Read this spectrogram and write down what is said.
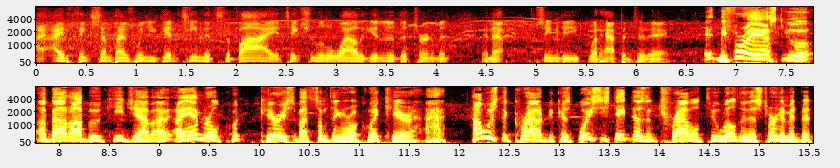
I, I, think sometimes when you get a team that's the bye, it takes you a little while to get into the tournament, and that seemed to be what happened today. Before I ask you about Abu Kigab, I, I am real quick, curious about something real quick here. How was the crowd? Because Boise State doesn't travel too well to this tournament, but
